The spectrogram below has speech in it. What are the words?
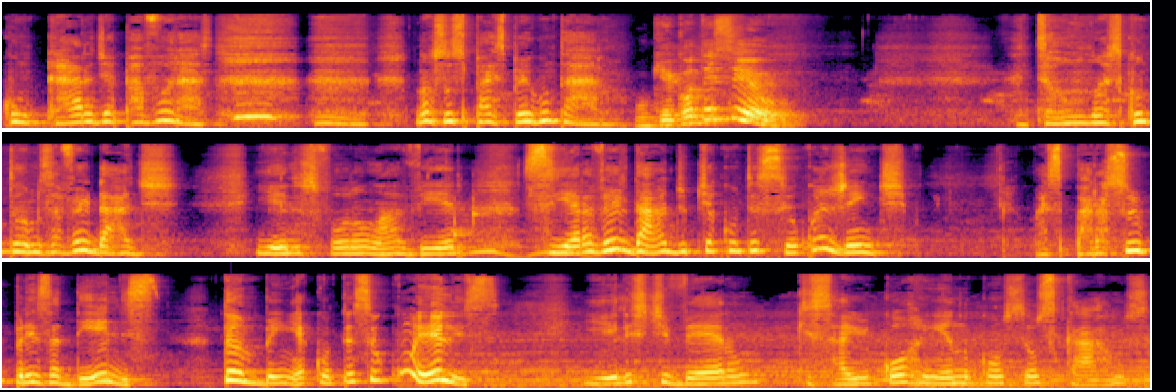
com cara de apavorados. Nossos pais perguntaram: O que aconteceu? Então nós contamos a verdade. E eles foram lá ver se era verdade o que aconteceu com a gente. Mas, para surpresa deles, também aconteceu com eles. E eles tiveram que sair correndo com seus carros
